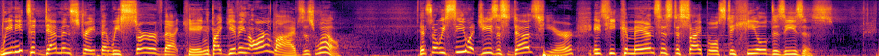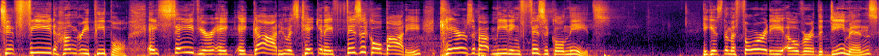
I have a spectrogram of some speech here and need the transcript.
we need to demonstrate that we serve that king by giving our lives as well. And so we see what Jesus does here is he commands his disciples to heal diseases, to feed hungry people. A savior, a, a God who has taken a physical body, cares about meeting physical needs. He gives them authority over the demons,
